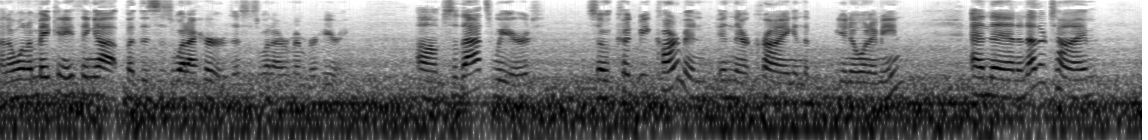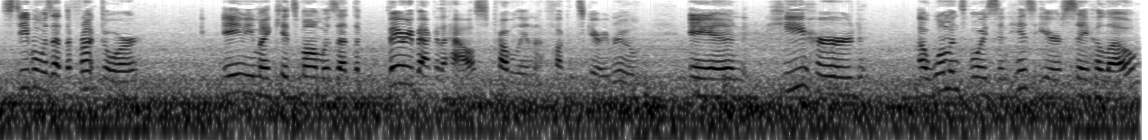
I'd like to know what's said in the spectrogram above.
I don't want to make anything up, but this is what I heard. This is what I remember hearing. Um, so that's weird. So it could be Carmen in there crying in the, you know what I mean? And then another time, Stephen was at the front door. Amy, my kid's mom, was at the very back of the house, probably in that fucking scary room. And he heard a woman's voice in his ear say hello,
